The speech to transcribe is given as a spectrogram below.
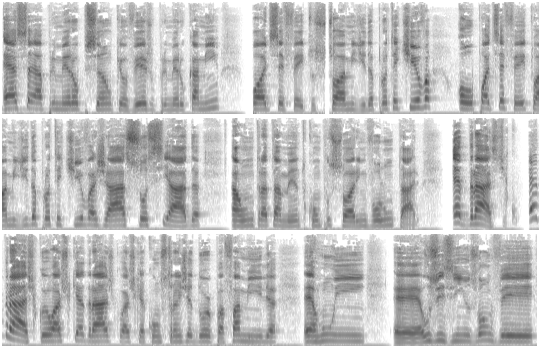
essa é a primeira opção que eu vejo, o primeiro caminho. Pode ser feito só a medida protetiva ou pode ser feito a medida protetiva já associada a um tratamento compulsório involuntário. É drástico? É drástico. Eu acho que é drástico, eu acho que é constrangedor para a família, é ruim, é, os vizinhos vão ver,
